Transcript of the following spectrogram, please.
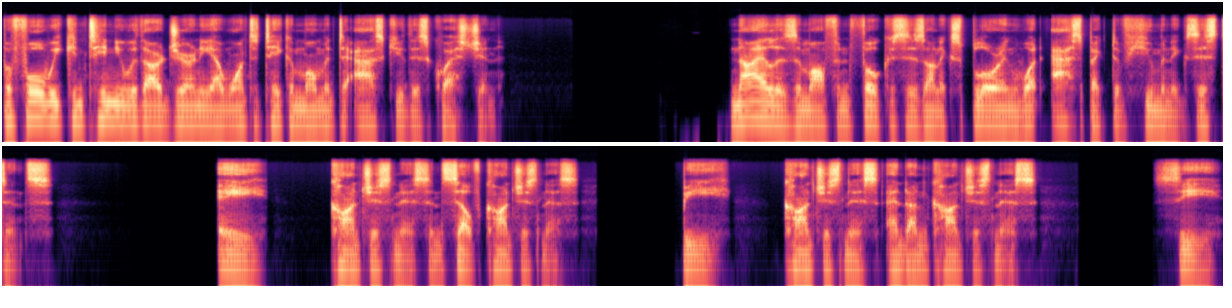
Before we continue with our journey, I want to take a moment to ask you this question. Nihilism often focuses on exploring what aspect of human existence? A. Consciousness and self-consciousness. B. Consciousness and unconsciousness. C.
